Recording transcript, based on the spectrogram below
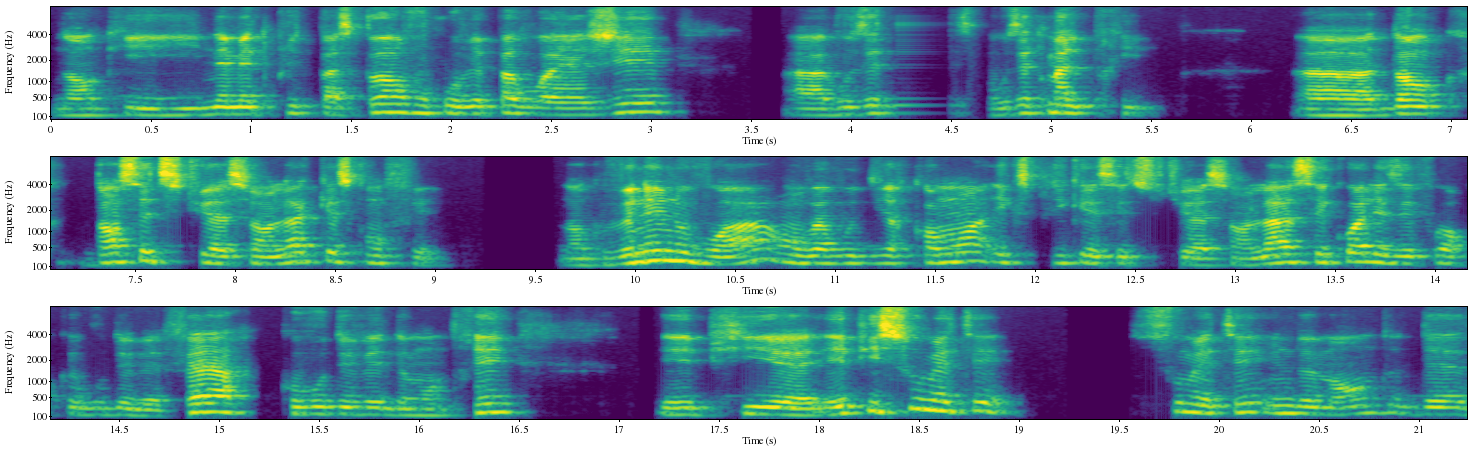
Donc, ils n'émettent plus de passeport, vous ne pouvez pas voyager, euh, vous êtes, vous êtes mal pris. Euh, donc, dans cette situation-là, qu'est-ce qu'on fait? Donc, venez nous voir, on va vous dire comment expliquer cette situation-là, c'est quoi les efforts que vous devez faire, que vous devez démontrer, et puis, euh, et puis soumettez, une demande de,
